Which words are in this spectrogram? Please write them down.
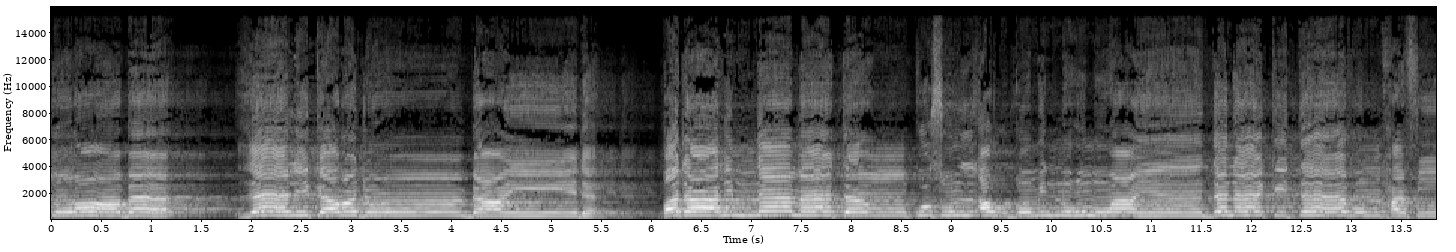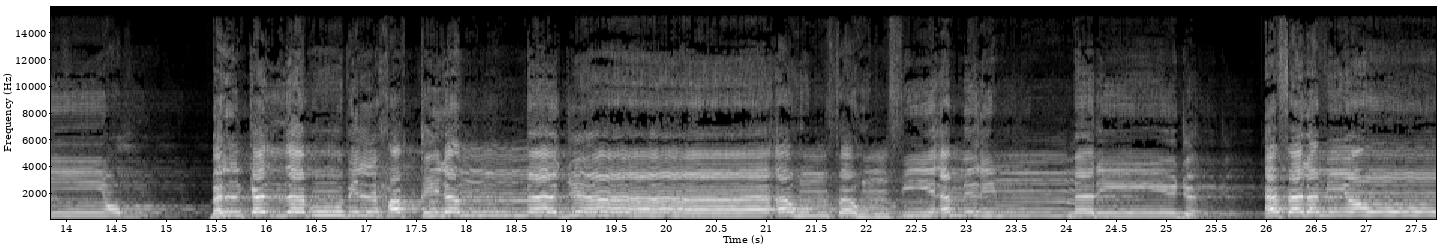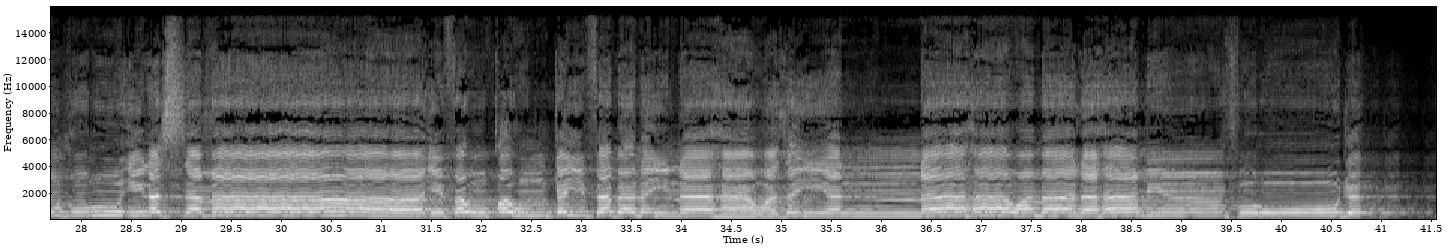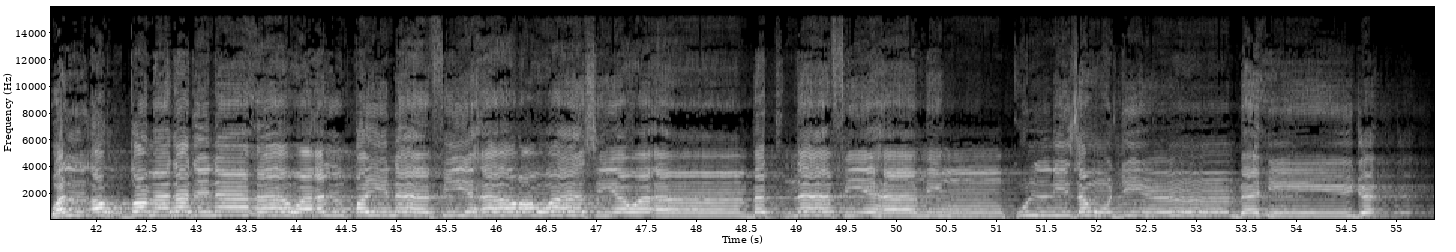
ترابا. ذلك رجل بعيد. قد علمنا ما تنقص الأرض منهم وعندنا كتاب حفيظ. بل كذبوا بالحق لما جاءهم فهم في أمر مريج. أفلم ينظروا السماء فوقهم كيف بنيناها وزيناها وما لها من فروج والأرض مددناها وألقينا فيها رواسي وأنبتنا فيها من كل زوج بهيج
